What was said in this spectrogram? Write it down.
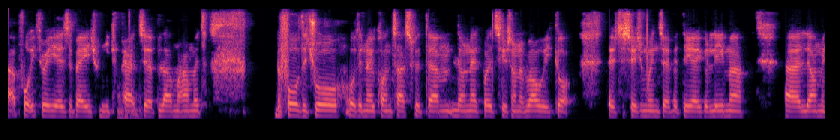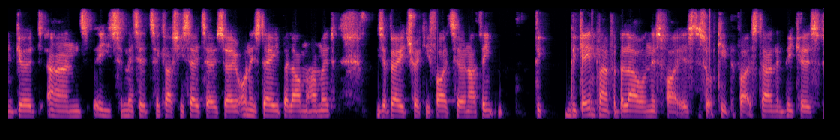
at 43 years of age, when you compare it to Belal Muhammad, before the draw or the no contest with um, Leon Edwards, was on a roll. He got those decision wins over Dhiego Lima, uh, Good, and he submitted Takashi Sato. So on his day, Belal Muhammad, he's a very tricky fighter, and I think the the game plan for Belal on this fight is to sort of keep the fight standing because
